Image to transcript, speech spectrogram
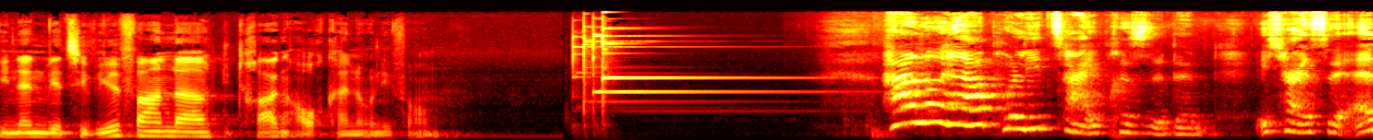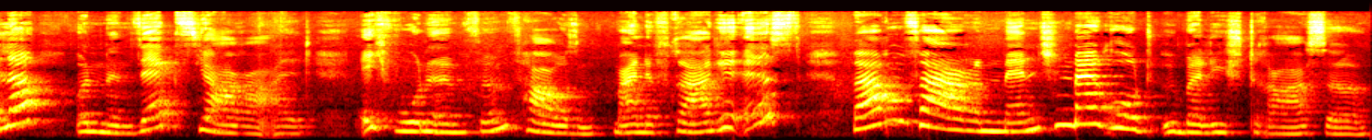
die nennen wir Zivilfahnder, die tragen auch keine Uniform. Hallo, Herr Polizeipräsident. Ich heiße Ella und bin sechs Jahre alt. Ich wohne in Fünfhausen. Meine Frage ist, warum fahren Menschen bei Rot über die Straße?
